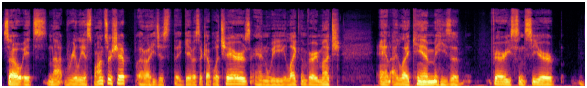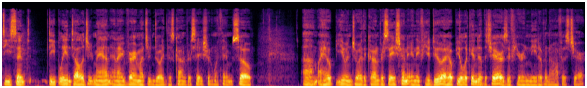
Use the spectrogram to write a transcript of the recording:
so it's not really a sponsorship. Uh, he just they gave us a couple of chairs, and we like them very much and I like him. He's a very sincere, decent, deeply intelligent man, and I very much enjoyed this conversation with him. So um, I hope you enjoy the conversation, and if you do, I hope you'll look into the chairs if you're in need of an office chair.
